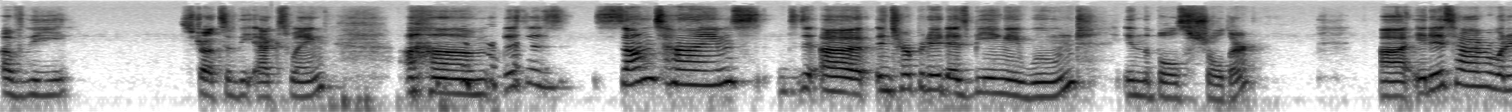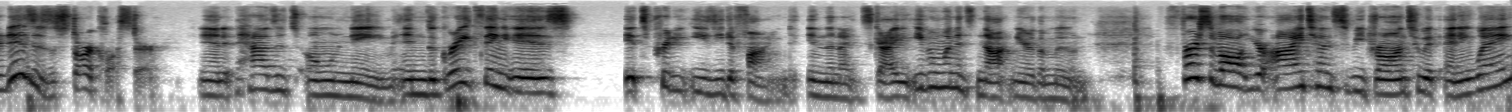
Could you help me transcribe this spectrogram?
of the struts of the X-wing. Um, this is sometimes uh, interpreted as being a wound in the bull's shoulder. Uh, it is, however, what it is is a star cluster, and it has its own name. And the great thing is, it's pretty easy to find in the night sky, even when it's not near the moon. First of all, your eye tends to be drawn to it anyway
